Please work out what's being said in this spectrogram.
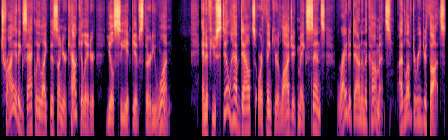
try it exactly like this on your calculator, you'll see it gives 31. And if you still have doubts or think your logic makes sense, write it down in the comments. I'd love to read your thoughts.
